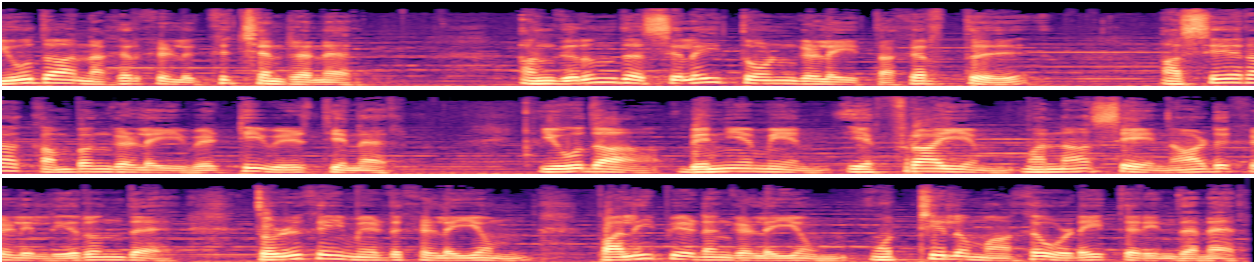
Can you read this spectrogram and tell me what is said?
யூதா நகர்களுக்கு சென்றனர். அங்கிருந்த சிலை தூண்களை தகர்த்து அசேரா கம்பங்களை வெட்டி வீழ்த்தினர். யூதா பென்யமீன் எஃப்ராயிம் மனாசே நாடுகளில் இருந்த தொழுகை மேடுகளையும் பலிபீடங்களையும் முற்றிலுமாக உடைத்தெறிந்தனர்.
